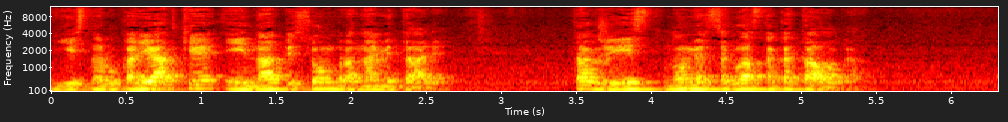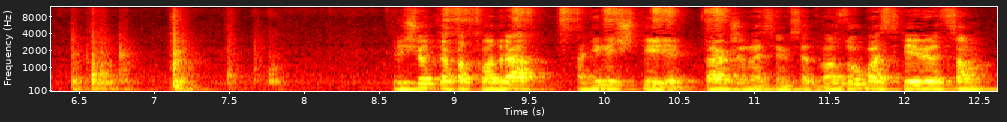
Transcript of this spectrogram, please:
есть на рукоятке и надпись Омбра на металле. Также есть номер согласно каталога. Трещотка под квадрат 1.4, также на 72 зуба с реверсом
